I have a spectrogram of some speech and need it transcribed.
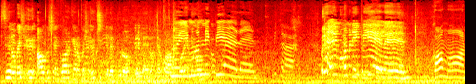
Sitten se rupesi, y- aukas sen korkea, rupesi yksitellen pudottelee tonne vaan. No Oli niinku, niin pieleen. Mitä? Ei, mulla meni pieleen. Come on,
